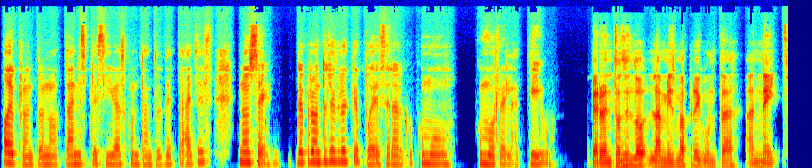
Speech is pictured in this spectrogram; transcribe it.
o de pronto no tan expresivas con tantos detalles. No sé, de pronto yo creo que puede ser algo como, como relativo. Pero entonces lo, la misma pregunta a Nate.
